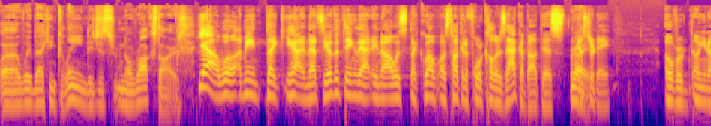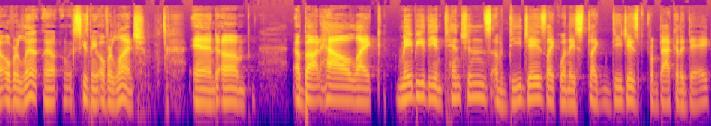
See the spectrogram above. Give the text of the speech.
uh, way back in Killeen. They're just you know rock stars. Yeah, well, I mean, like, yeah, and that's the other thing that you know, I was like, well, I was talking to Four Color Zach about this Right. yesterday, over you know, over uh, excuse me, over lunch, and um, about how like maybe the intentions of DJs, like when they like DJs from back in the day,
